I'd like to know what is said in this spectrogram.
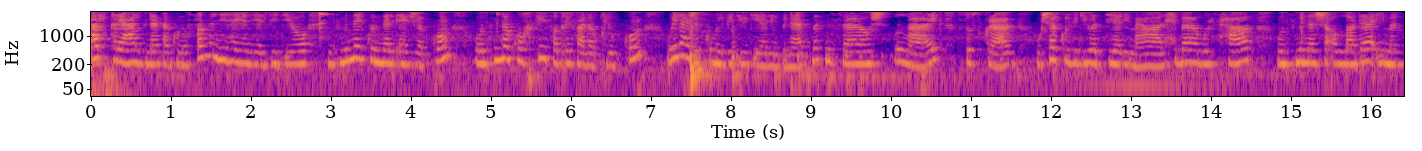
بهذه القريعة البنات غنكون وصلنا للنهايه ديال الفيديو. نتمنى يكون نال اعجابكم ونتمنى نكون خفيفة ظريفه على قلوبكم. وإلا عجبكم الفيديو ديالي البنات ما تنساوش like subscribe وشاركوا الفيديوهات ديالي مع الحباب والصحاب. ونتمنى إن شاء الله دائما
